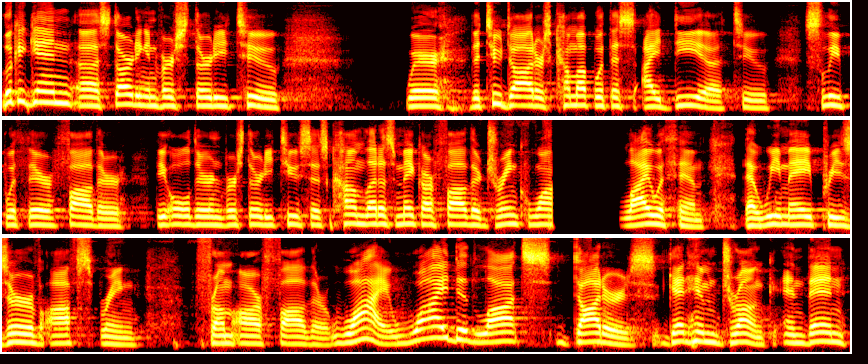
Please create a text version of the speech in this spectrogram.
Look again, uh, starting in verse 32, where the two daughters come up with this idea to sleep with their father. The older in verse 32 says, Come, let us make our father drink wine, lie with him, that we may preserve offspring from our father. Why? Why did Lot's daughters get him drunk and then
